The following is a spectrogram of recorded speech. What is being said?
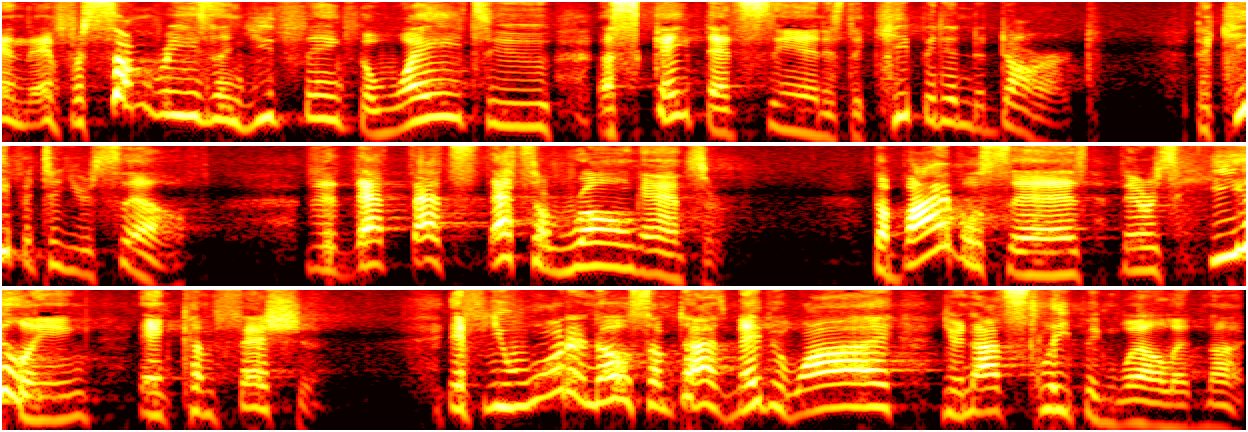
and, and for some reason you think the way to escape that sin is to keep it in the dark, to keep it to yourself, that, that, that's, that's a wrong answer. The Bible says there's healing in confession. If you want to know sometimes maybe why you're not sleeping well at night,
